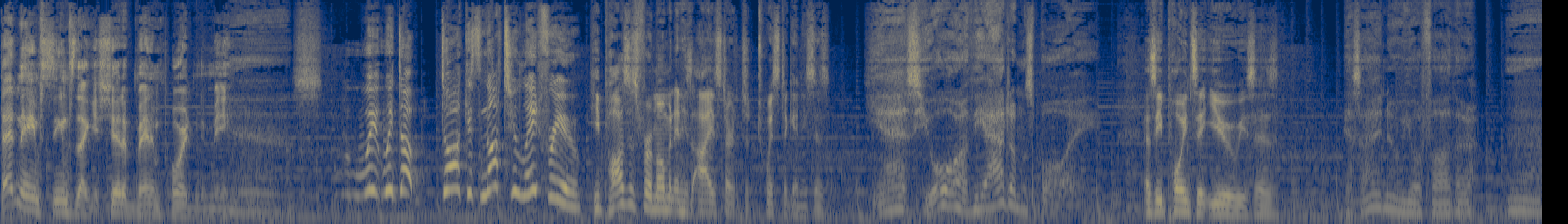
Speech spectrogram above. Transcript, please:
that name seems like it should have been important to me. Yes. Wait, wait, Doc, Doc, it's not too late for you. He pauses for a moment and his eyes start to twist again. He says, Yes, you're the Adams boy. As he points at you, he says, Yes, I know your father. Ah,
